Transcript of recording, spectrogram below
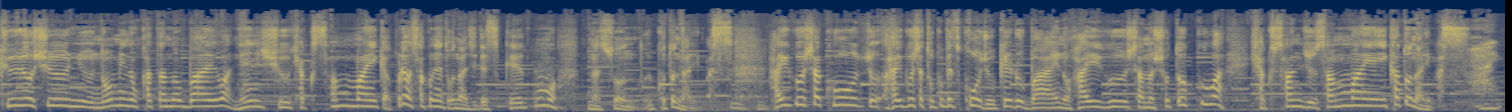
給与収入のみの方の場合は年収103万円以下。これは昨年と同じですけれども、なそういうことになります、うんうん、配偶者控除配偶者特別控除を受ける場合の配偶者の所得は133万円以下となります、はい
